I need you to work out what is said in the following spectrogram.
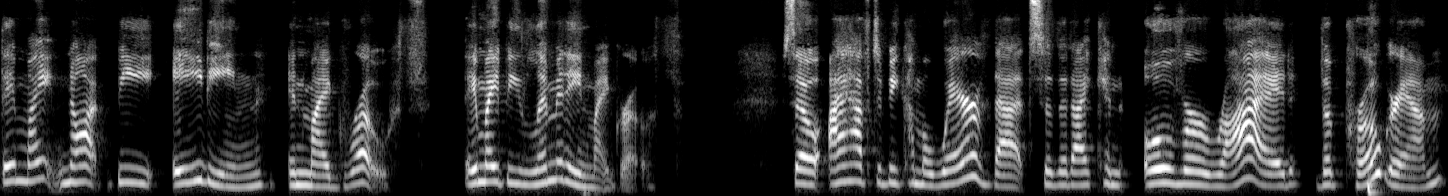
they might not be aiding in my growth. They might be limiting my growth. So i have to become aware of that so that i can override the program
